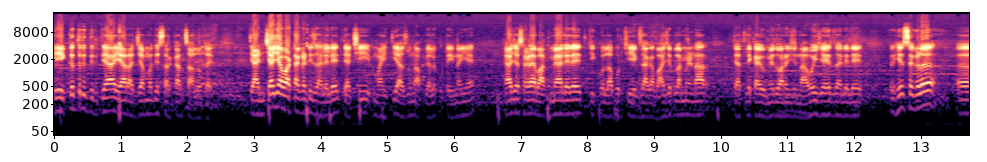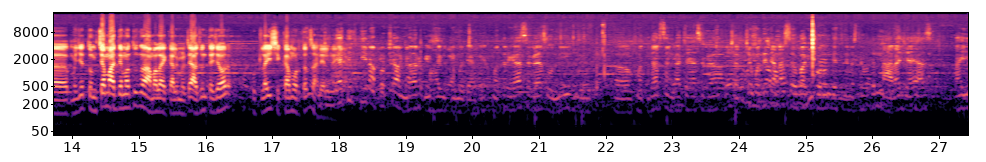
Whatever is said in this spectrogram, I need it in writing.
हे एकत्रितरित्या या राज्यामध्ये सरकार चालवत आहेत. त्यांच्या ज्या वाटाघाटी झालेल्या आहेत त्याची माहिती अजून आपल्याला कुठेही नाही आहे. ह्या ज्या सगळ्या बातम्या आलेल्या आहेत की कोल्हापूरची एक जागा भाजपला मिळणार त्यातले काही उमेदवारांची नावंही जाहीर झालेली आहेत. तर हे सगळं म्हणजे तुमच्या माध्यमातून आम्हाला ऐकायला मिळतं अजून त्याच्यावर कुठलाही शिक्कामोर्तब झालेला नाही. तीन अपक्ष आमदार महायुतीमध्ये आहेत. मात्र या सगळ्या दोन्ही मतदारसंघाच्या या सगळ्या चर्चेमध्ये त्यांना सहभागी करून घेतले नसल्याबद्दल नाराजी आहे. आज काही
